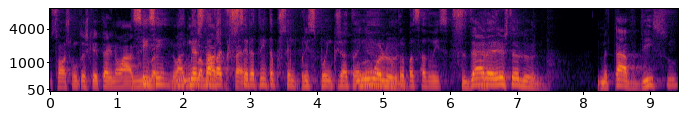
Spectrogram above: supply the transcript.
são as contas que eu tenho, não há sim, nenhuma, sim. não há nenhuma estava mais a crescer a 30%, por isso suponho que já tenha um aluno, ultrapassado isso. Se der a este aluno metade disso,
